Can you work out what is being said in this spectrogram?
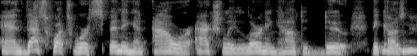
And that's what's worth spending an hour actually learning how to do. Because, mm-hmm.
